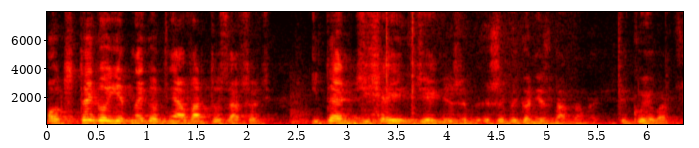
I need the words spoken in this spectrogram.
od tego jednego dnia warto zacząć i ten dzisiaj dzień, żeby, żeby go nie zmarnować. Dziękuję bardzo.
